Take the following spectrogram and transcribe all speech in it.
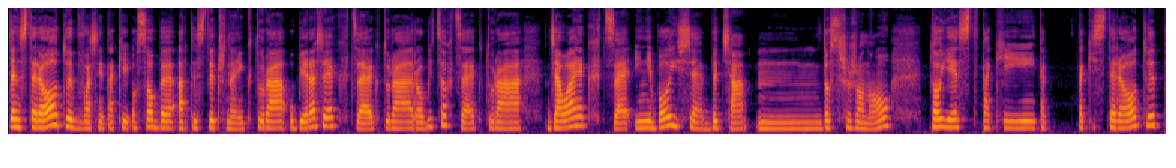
ten stereotyp właśnie takiej osoby artystycznej, która ubiera się jak chce, która robi co chce, która działa jak chce i nie boi się bycia mm, dostrzeżoną, to jest taki, tak, taki stereotyp,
